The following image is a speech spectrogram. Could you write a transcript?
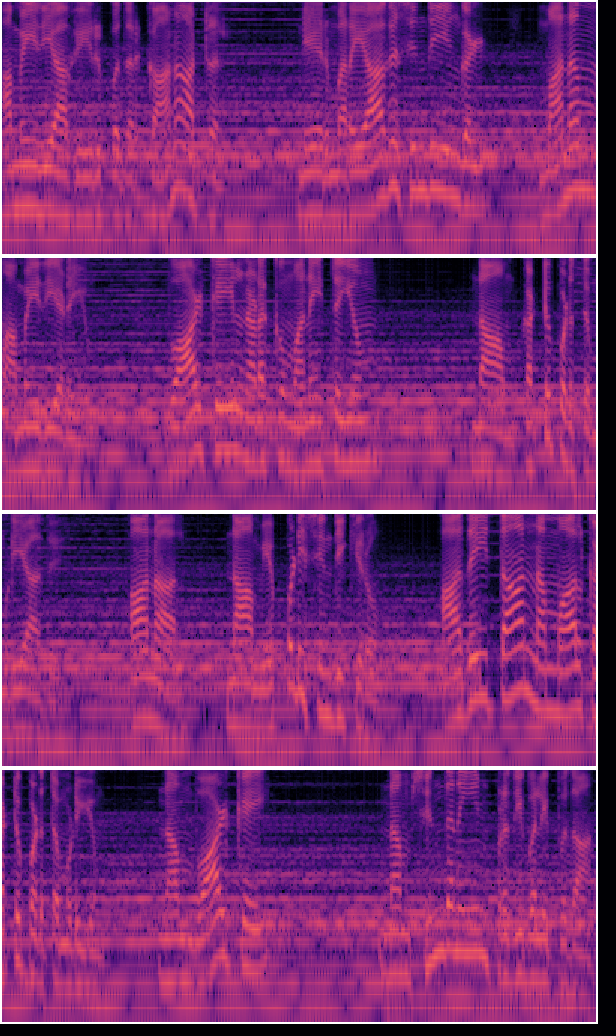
அமைதியாக இருப்பதற்கான ஆற்றல். நேர்மறையாக சிந்தியுங்கள் மனம் அமைதியடையும். வாழ்க்கையில் நடக்கும் அனைத்தையும் நாம் கட்டுப்படுத்த முடியாது. ஆனால் நாம் எப்படி சிந்திக்கிறோம்? அதைத்தான் நம்மால் கட்டுப்படுத்த முடியும். நம் வாழ்க்கை நம் சிந்தனையின் பிரதிபலிப்பு தான்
